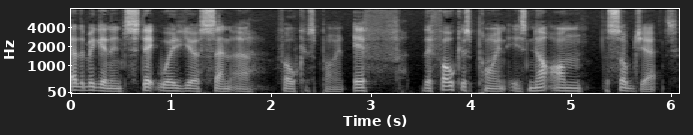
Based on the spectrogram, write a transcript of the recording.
At the beginning, stick with your center focus point. If the focus point is not on the subject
